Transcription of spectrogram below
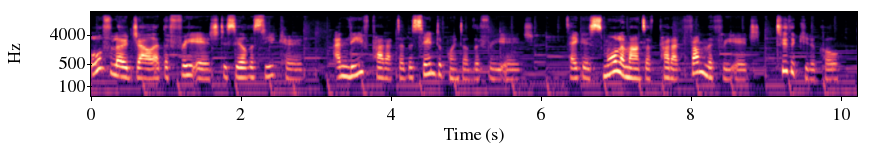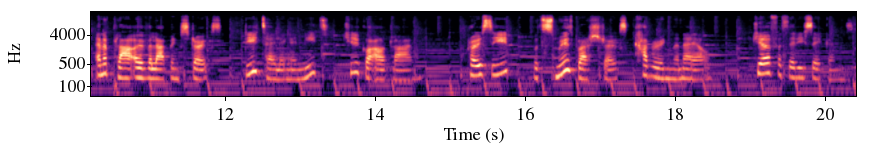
Offload gel at the free edge to seal the C-curve and leave product at the center point of the free edge. Take a small amount of product from the free edge to the cuticle and apply overlapping strokes, detailing a neat cuticle outline. Proceed with smooth brush strokes covering the nail. Cure for 30 seconds.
